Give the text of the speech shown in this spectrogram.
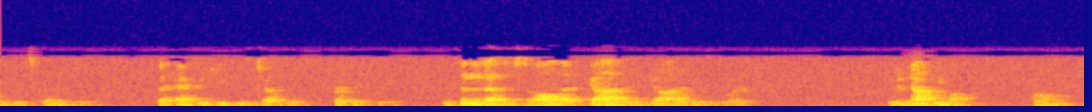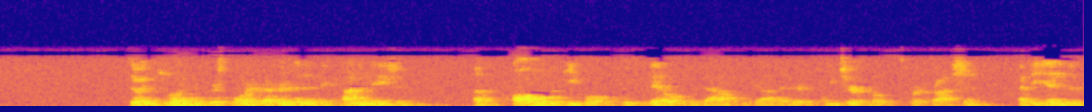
indiscriminately, but executes his justice perfectly. We send the message to all that God is God of his He would not be mocked. So in killing the firstborn, it represented the condemnation of all the people who failed to bow to God, that their future hopes were crushed. And at the end of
